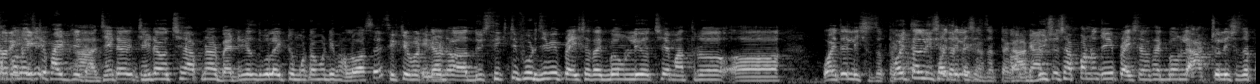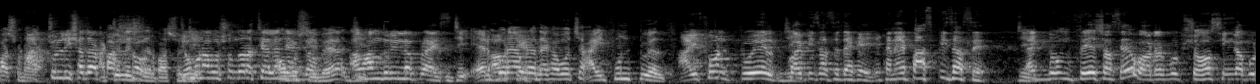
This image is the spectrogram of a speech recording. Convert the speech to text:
সরি 85 যেটা। যেটা যেটা হচ্ছে আপনার ব্যাটারি হেলথগুলো একটু মোটামুটি ভালো আছে। 64 এটা দুই সিক্সটি ফোর জিবি প্রাইসটা থাকবে অনলি হচ্ছে মাত্র পঁয়তাল্লিশ হাজার টাকা। 45,000 হাজার টাকা। আর দুইশো ছাপ্পান্ন যে প্রাইসটা থাকবে অনলি আটচল্লিশ হাজার পাঁচশো টাকা। 48500 48,500 জি। যমুনা বসুন্ধরা চ্যালেঞ্জ। আলহামদুলিল্লাহ প্রাইস জি এরপরে আমরা দেখাবো হচ্ছে আইফোন টুয়েলভ আইফোন 12 কয় পিস আছে দেখে এখানে পাঁচ পিস আছে। একদম ফ্রেশ আছে ওয়াটারপ্রুফ সহ সিঙ্গাপুর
